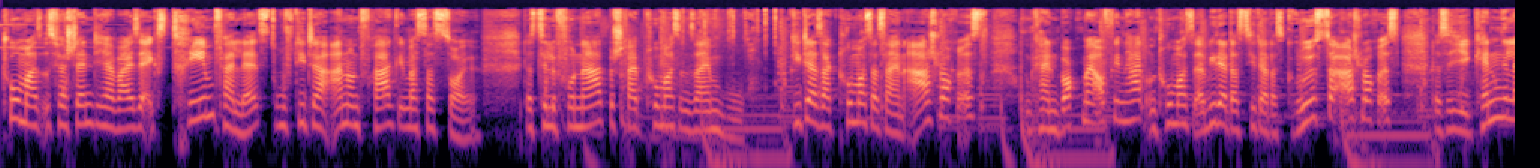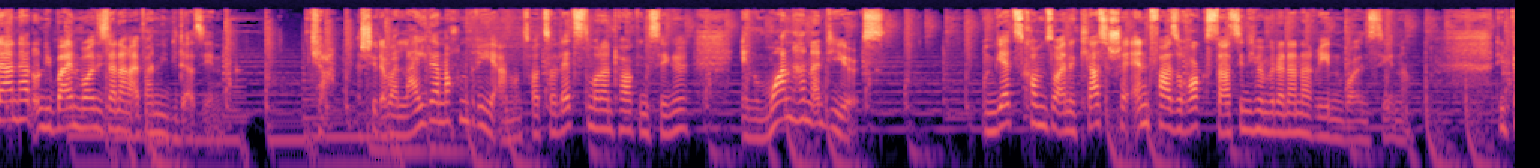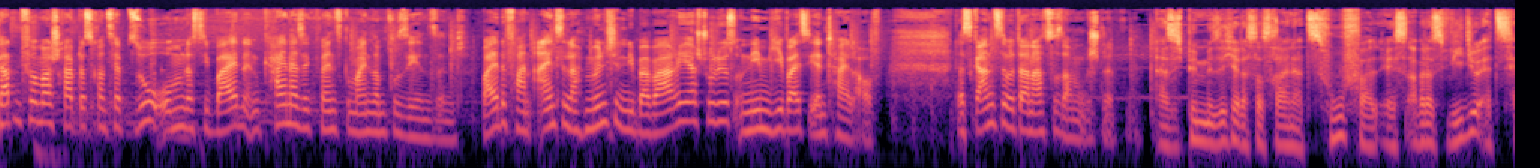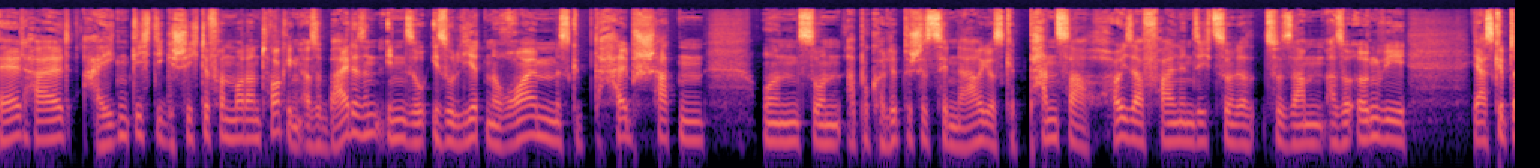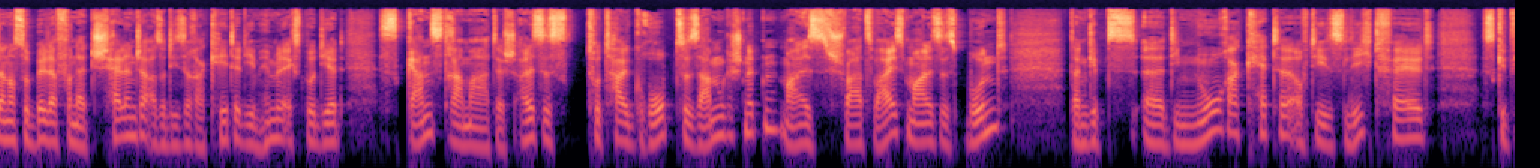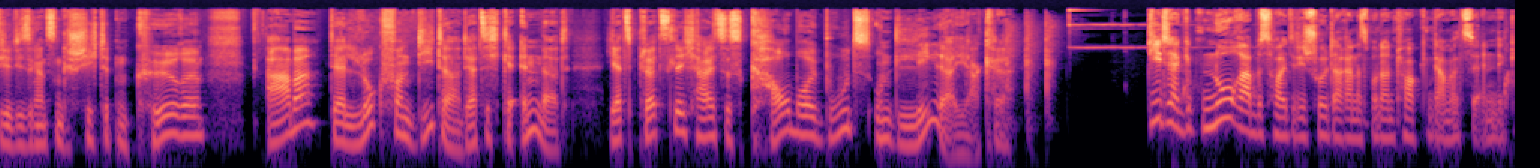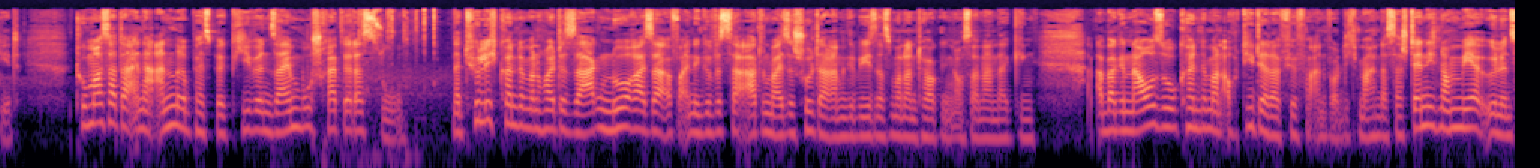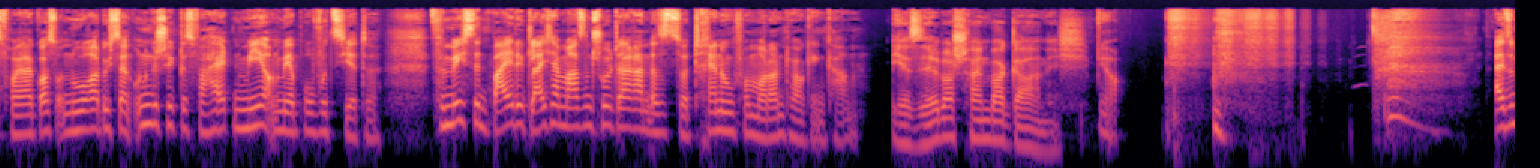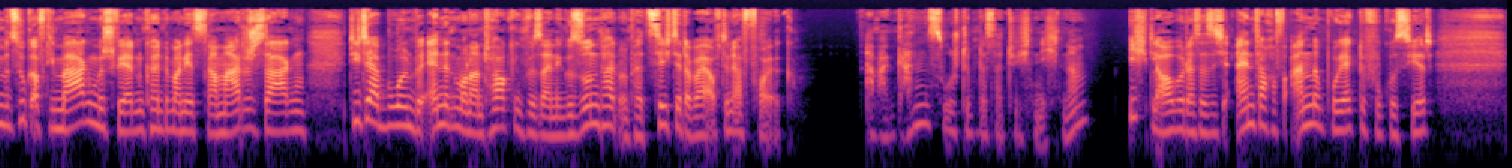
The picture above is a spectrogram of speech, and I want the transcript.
Thomas ist verständlicherweise extrem verletzt, ruft Dieter an und fragt ihn, was das soll. Das Telefonat beschreibt Thomas in seinem Buch. Dieter sagt Thomas, dass er ein Arschloch ist und keinen Bock mehr auf ihn hat. Und Thomas erwidert, dass Dieter das größte Arschloch ist, das er je kennengelernt hat. Und die beiden wollen sich danach einfach nie wiedersehen. Tja, es steht aber leider noch ein Dreh an. Und zwar zur letzten Modern Talking Single in 100 Years. Und jetzt kommt so eine klassische Endphase Rockstars, die nicht mehr miteinander reden wollen, Szene. Die Plattenfirma schreibt das Konzept so um, dass die beiden in keiner Sequenz gemeinsam zu sehen sind. Beide fahren einzeln nach München in die Barbaria Studios und nehmen jeweils ihren Teil auf. Das Ganze wird danach zusammengeschnitten. Also ich bin mir sicher, dass das reiner Zufall ist, aber das Video erzählt halt eigentlich die Geschichte von Modern Talking. Also beide sind in so isolierten Räumen, es gibt Halbschatten und so ein apokalyptisches Szenario. Es gibt Panzer, Häuser fallen in sich zu, zusammen. Also irgendwie, ja, es gibt da noch so Bilder von der Challenger, also diese Rakete, die im Himmel explodiert. Ist ganz dramatisch. Alles ist total grob zusammengeschnitten. Mal ist es schwarz-weiß, mal ist es bunt. Dann gibt's äh, die No-Rakette, auf die das Licht fällt. Es gibt wieder diese ganzen geschichteten Chöre. Aber der Look von Dieter, der hat sich geändert. Jetzt plötzlich heißt es Cowboy-Boots und Lederjacke. Dieter gibt Nora bis heute die Schuld daran, dass Modern Talking damals zu Ende geht. Thomas hatte eine andere Perspektive. In seinem Buch schreibt er das so. Natürlich könnte man heute sagen, Nora sei auf eine gewisse Art und Weise schuld daran gewesen, dass Modern Talking auseinanderging. Aber genauso könnte man auch Dieter dafür verantwortlich machen, dass er ständig noch mehr Öl ins Feuer goss und Nora durch sein ungeschicktes Verhalten mehr und mehr provozierte. Für mich sind beide gleichermaßen schuld daran, dass es zur Trennung von Modern Talking kam. Er selber scheinbar gar nicht. Ja. Also in Bezug auf die Magenbeschwerden könnte man jetzt dramatisch sagen, Dieter Bohlen beendet Modern Talking für seine Gesundheit und verzichtet dabei auf den Erfolg. Aber ganz so stimmt das natürlich nicht, ne? Ich glaube, dass er sich einfach auf andere Projekte fokussiert,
